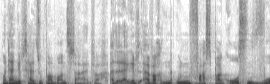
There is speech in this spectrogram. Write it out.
und dann gibt's halt super Monster einfach. Also da gibt's einfach einen unfassbar großen Wurm,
